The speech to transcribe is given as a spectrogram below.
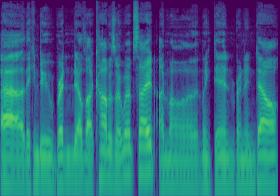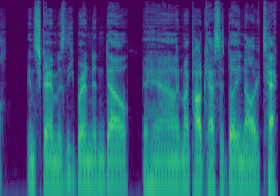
Uh, they can do brendandell.com as my website. I'm on LinkedIn, Brendan Dell. Instagram is the Brendan Dell. And my podcast is Billion Dollar Tech,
